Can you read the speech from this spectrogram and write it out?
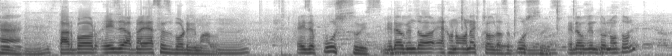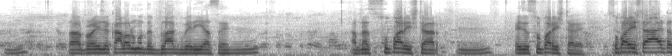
হ্যাঁ। তারপর এই যে আপনার এসএস বডির মাল। এই যে পুশ সুইচ এটাও কিন্তু এখন অনেক চলতেছে পুশ সুইচ এটাও কিন্তু নতুন। তারপর এই যে কালোর মধ্যে ব্ল্যাকবেরি আছে। আপনার সুপার স্টার এই যে সুপার স্টারে সুপার স্টার আর একটা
